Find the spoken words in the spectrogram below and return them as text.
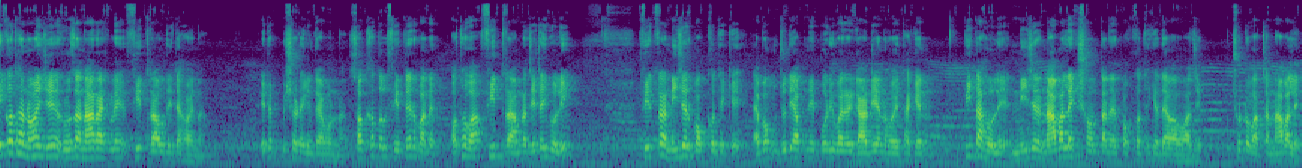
এ কথা নয় যে রোজা না রাখলে ফিতরাও দিতে হয় না। এটা বিষয়টা কিন্তু এমন না। সৎকাতুল ফিতের মানে অথবা ফিতরা, আমরা যেটাই বলি, ফিতরা নিজের পক্ষ থেকে এবং যদি আপনি পরিবারের গার্ডিয়ান হয়ে থাকেন, পিতা হলে নিজের নাবালেক সন্তানের পক্ষ থেকে দেওয়া ওয়াজিব। ছোট বাচ্চা নাবালেক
